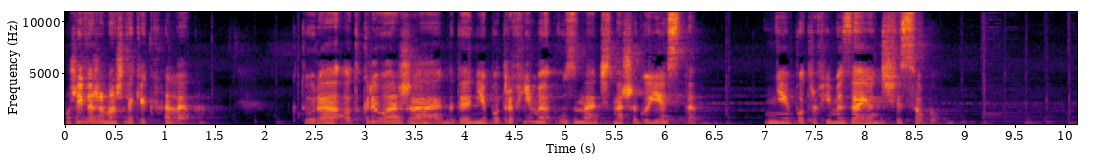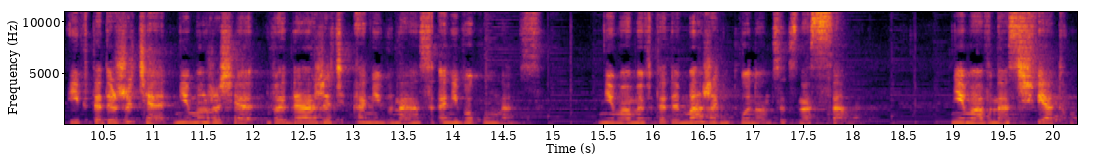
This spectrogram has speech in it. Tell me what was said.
Możliwe, że masz tak jak Helena, która odkryła, że gdy nie potrafimy uznać naszego jestem, nie potrafimy zająć się sobą. I wtedy życie nie może się wydarzyć ani w nas, ani wokół nas. Nie mamy wtedy marzeń płynących z nas samych. Nie ma w nas światła.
